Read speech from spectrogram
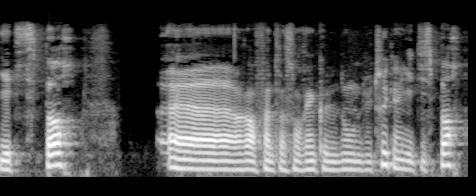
Yeti Sport, euh, enfin de toute façon rien que le nom du truc, hein, Yeti Sport,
